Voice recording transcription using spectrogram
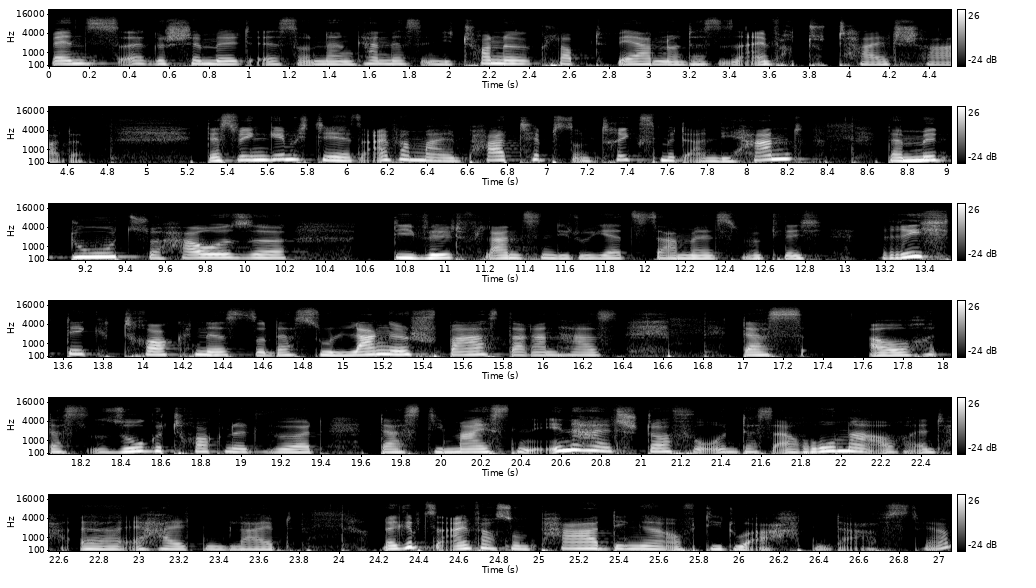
wenn es äh, geschimmelt ist und dann kann es in die Tonne gekloppt werden und das ist einfach total schade. Deswegen gebe ich dir jetzt einfach mal ein paar Tipps und Tricks mit an die Hand, damit du zu Hause die Wildpflanzen, die du jetzt sammelst, wirklich richtig trocknest, sodass du lange Spaß daran hast, dass auch das so getrocknet wird, dass die meisten Inhaltsstoffe und das Aroma auch äh, erhalten bleibt. Und da gibt es einfach so ein paar Dinge, auf die du achten darfst. Ja?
